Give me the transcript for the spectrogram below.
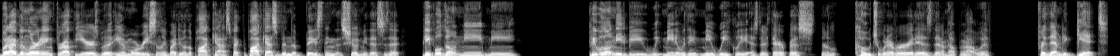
But I've been learning throughout the years, but even more recently by doing the podcast. In fact, the podcast has been the biggest thing that showed me this is that people don't need me. People don't need to be meeting with me weekly as their therapist, their coach, or whatever it is that I'm helping out with, for them to get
